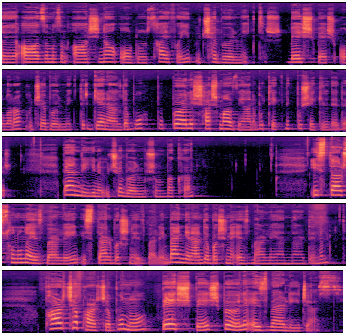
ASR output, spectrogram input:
e, ağzımızın aşina olduğu sayfayı 3'e bölmektir. 5-5 olarak 3'e bölmektir. Genelde bu, bu böyle şaşmaz yani. Bu teknik bu şekildedir. Ben de yine 3'e bölmüşüm bakın. İster sonunu ezberleyin, ister başını ezberleyin. Ben genelde başını ezberleyenlerdenim. Parça parça bunu 5-5 böyle ezberleyeceğiz.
